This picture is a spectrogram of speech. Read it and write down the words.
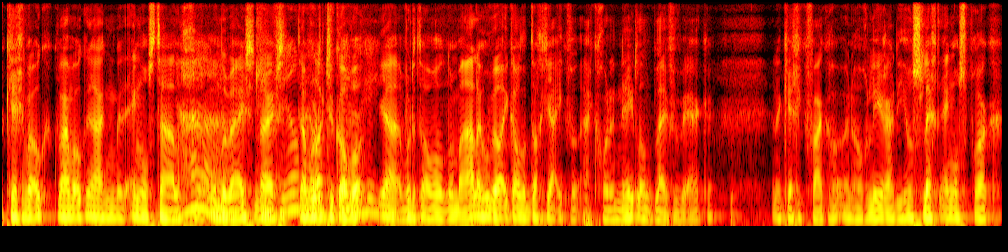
kregen we ook, kwamen we ook in aanraking met Engelstalig Ja, eh, onderwijs. En daar, is, daar wordt het natuurlijk al wel, ja, wordt het al wel normaler. Hoewel ik altijd dacht, ja, ik wil eigenlijk gewoon in Nederland blijven werken. En dan kreeg ik vaak een hoogleraar die heel slecht Engels sprak.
